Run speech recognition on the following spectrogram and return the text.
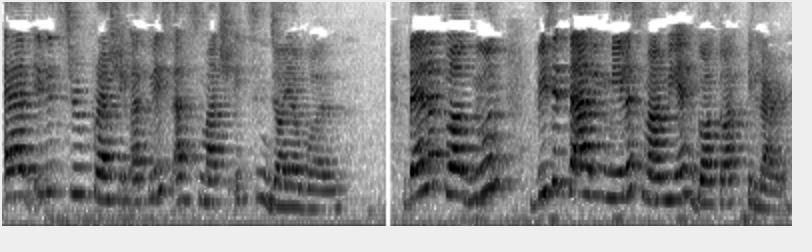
and it is refreshing at least as much it's enjoyable. Then at 12 noon, visit the Aling Milas Mami and Goto at Pilar.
